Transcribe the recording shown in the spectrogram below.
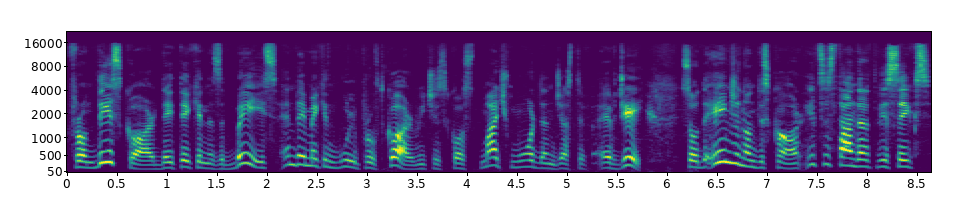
from this car, they taken as a base and they making bulletproof car, which is cost much more than just a FJ. So the engine on this car, it's a standard V6,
